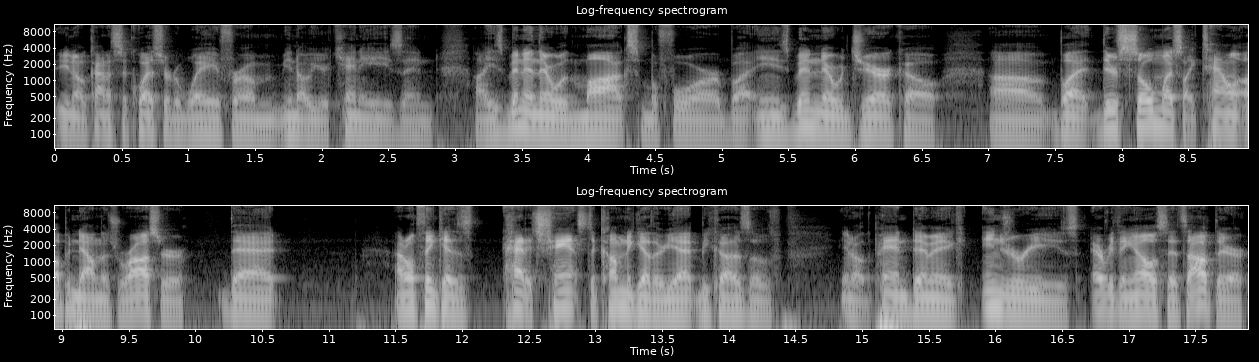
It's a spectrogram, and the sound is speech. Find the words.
you know, kind of sequestered away from, you know, your Kennys, and uh, he's been in there with Mox before, but he's been there with Jericho. Uh, but there's so much like talent up and down this roster that I don't think has had a chance to come together yet because of you know the pandemic, injuries, everything else that's out there.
